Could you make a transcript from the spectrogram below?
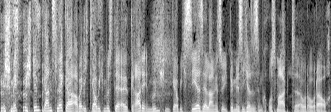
Es schmeckt bestimmt ganz lecker, aber ich glaube, ich müsste äh, gerade in München, glaube ich, sehr, sehr lange so, ich bin mir sicher, dass es im Großmarkt äh, oder, oder auch,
